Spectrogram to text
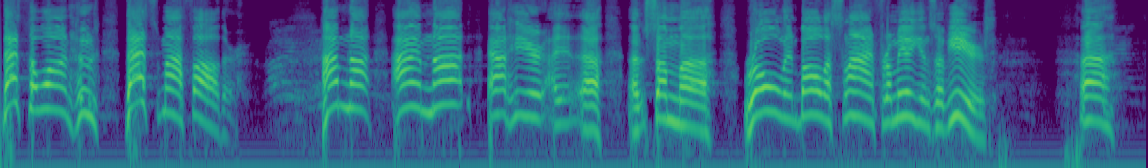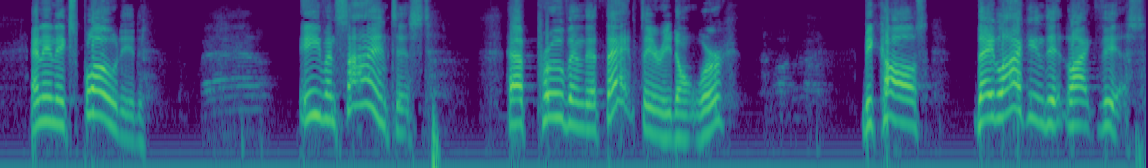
That's the one who that's my father. I'm not. I am not out here uh, uh, some uh, rolling ball of slime for millions of years, uh, and then exploded. Even scientists have proven that that theory don't work because they likened it like this.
